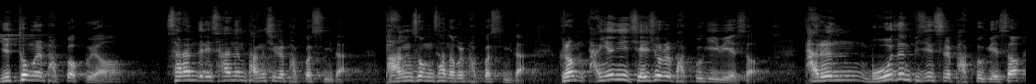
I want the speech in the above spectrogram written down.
유통을 바꿨고요. 사람들이 사는 방식을 바꿨습니다. 방송 산업을 바꿨습니다. 그럼 당연히 제조를 바꾸기 위해서 다른 모든 비즈니스를 바꾸기 위해서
